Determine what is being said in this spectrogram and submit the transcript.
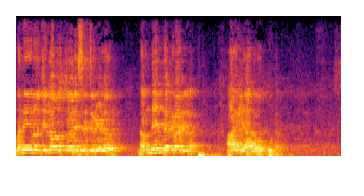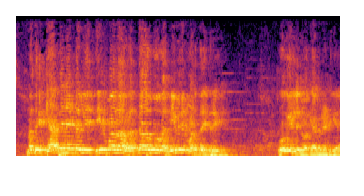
ಮೊನ್ನೆ ಏನೋ ಜಿಲ್ಲಾ ಉಸ್ತುವಾರಿ ಸಚಿವರು ಹೇಳೋರು, ನಮ್ದೇನ್ ತಕರಾರಿಲ್ಲ. ಆಗ್ಲಿ ಹಾಲು ಒಕ್ಕೂಟ. ಮತ್ತೆ ಕ್ಯಾಬಿನೆಟ್ ಅಲ್ಲಿ ತೀರ್ಮಾನ ರದ್ದಾಗುವಾಗ ನೀವೇನ್ ಮಾಡ್ತಾ ಇದ್ರಿ? ಹೋಗಿರ್ಲಿಲ್ವಾ ಕ್ಯಾಬಿನೆಟ್ಗೆ?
